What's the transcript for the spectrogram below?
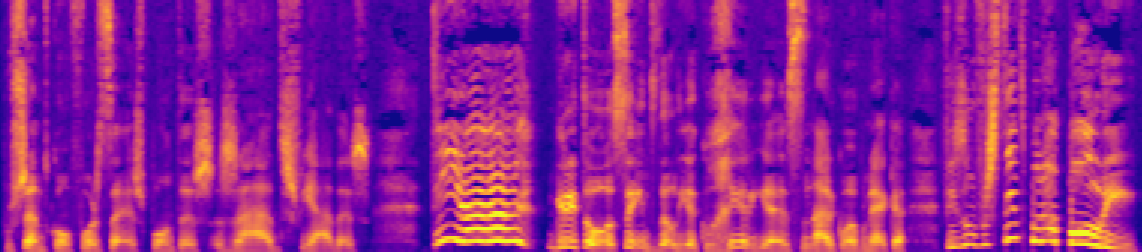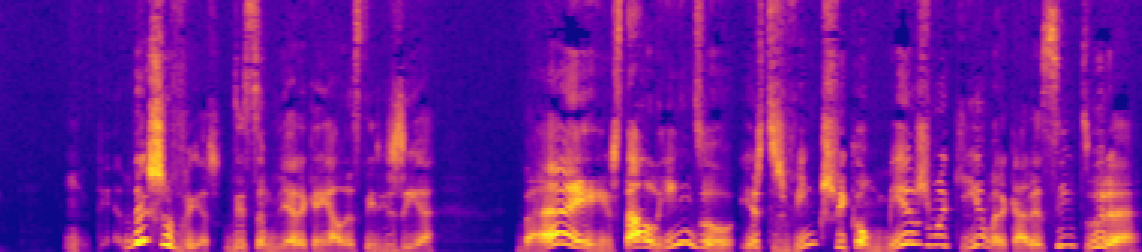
puxando com força as pontas já desfiadas. Tia! gritou, saindo dali a correr e a acenar com a boneca. Fiz um vestido para a Polly! Deixa ver, disse a mulher a quem ela se dirigia. Bem, está lindo! Estes vincos ficam mesmo aqui a marcar a cintura.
